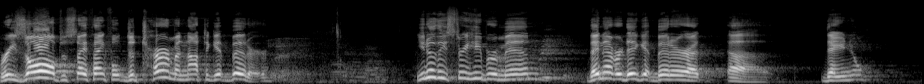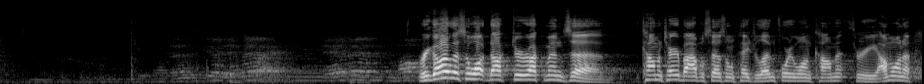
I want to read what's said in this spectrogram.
Resolve to stay thankful, determined not to get bitter. You know these three Hebrew men? They never did get bitter at uh, Daniel. Regardless of what Dr. Ruckman's uh, commentary Bible says on page 1141, comment 3, I want to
